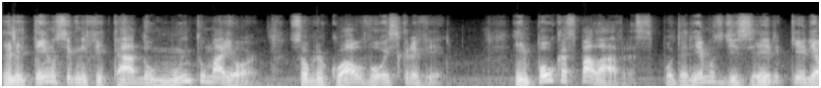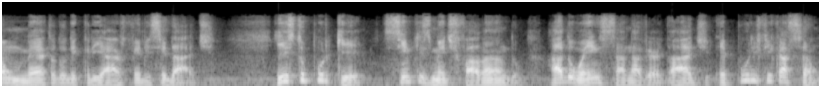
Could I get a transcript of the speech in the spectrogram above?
Ele tem um significado muito maior, sobre o qual vou escrever. Em poucas palavras, poderíamos dizer que ele é um método de criar felicidade. Isto porque, simplesmente falando, a doença, na verdade, é purificação.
